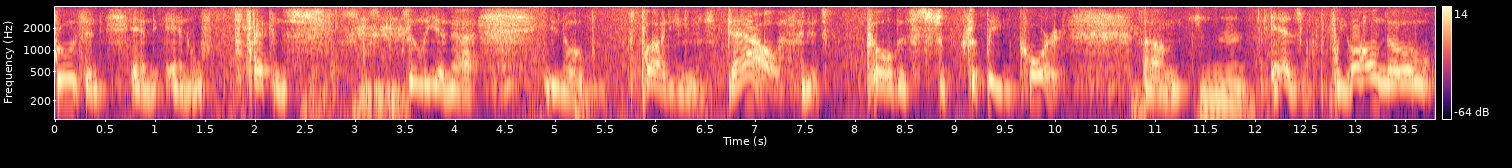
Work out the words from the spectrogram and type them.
truth and and and reconciliation, uh, you know, body Tao, and it's called the Supreme Court. Um, mm. As we all know,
